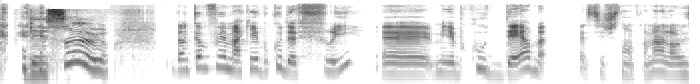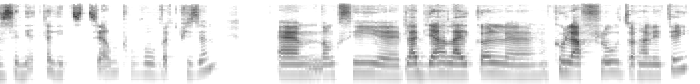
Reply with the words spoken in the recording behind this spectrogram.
Bien sûr! Donc, comme vous pouvez remarquer, il y a beaucoup de fruits, euh, mais il y a beaucoup d'herbes. Euh, C'est juste vraiment à leur zénith, là, les petites herbes pour vos- votre cuisine. Euh, donc, c'est euh, de la bière, de l'alcool coule à flot durant l'été,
